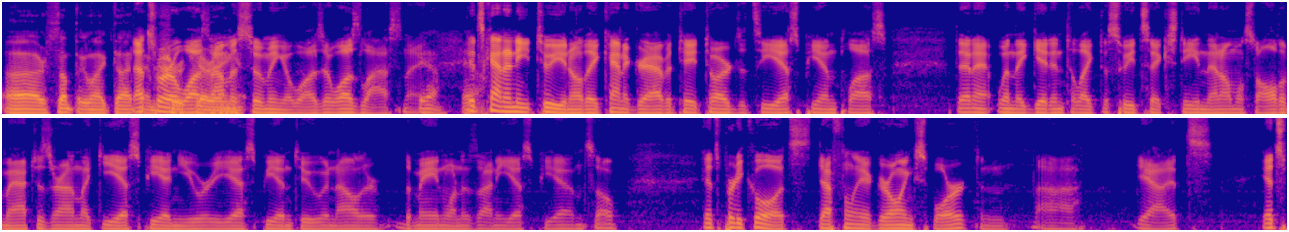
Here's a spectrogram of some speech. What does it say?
Uh, or something like that. That's I'm where sure it was. I'm assuming it was. It was last night. Yeah, It's kind of neat too. You know, they kind of gravitate towards it's ESPN Plus. Then it, when they get into like the Sweet 16, then almost all the matches are on like ESPN U or ESPN two, and now they're the main one is on ESPN. So it's pretty cool. It's definitely a growing sport, and uh, yeah, it's it's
